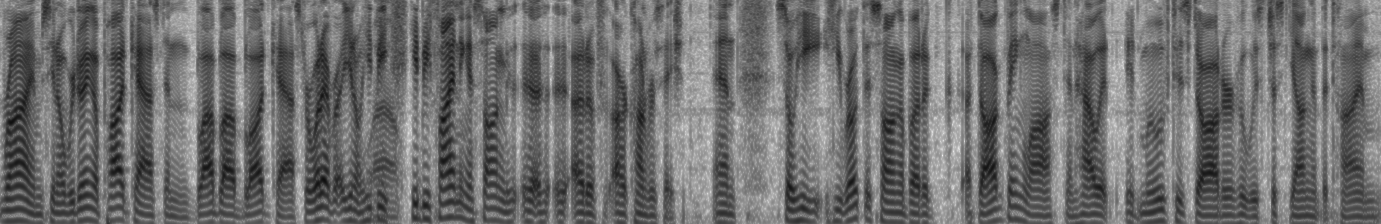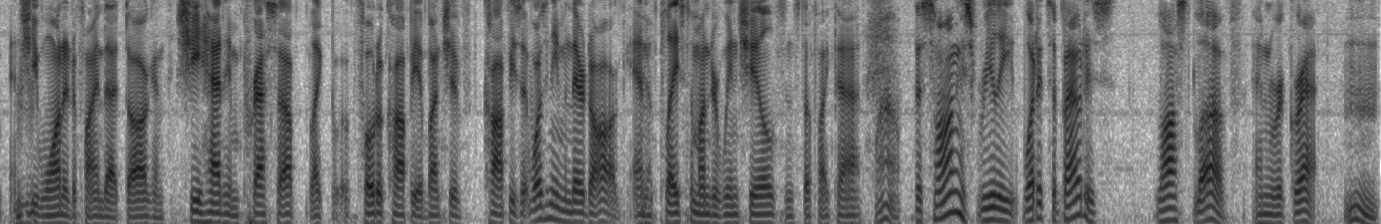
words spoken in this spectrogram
rhymes. You know we're doing a podcast and blah blah broadcast or whatever. You know he'd Wow. be he'd be finding a song uh, out of our conversation. And so he he wrote this song about a, a dog being lost and how it it moved his daughter who was just young at the time and she wanted to find that dog. And she had him press up like photocopy a bunch of copies. It wasn't even their dog and Yep. place them under windshields and stuff like that. Wow. the song is really what it's about is lost love and regret Mm.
